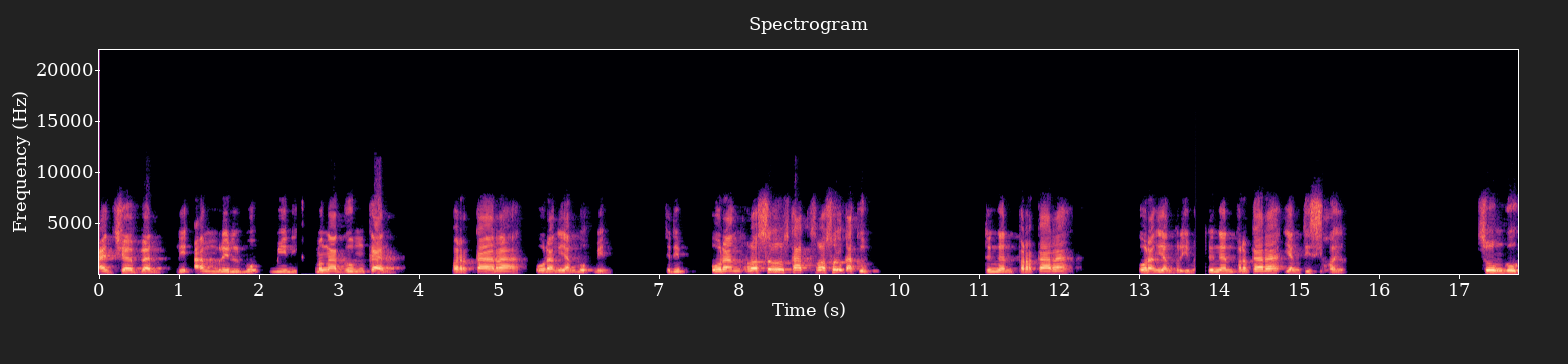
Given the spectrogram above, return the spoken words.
Ajaban li amril mu'mini. Mengagumkan perkara orang yang mukmin. Jadi orang Rasul Rasul kagum dengan perkara orang yang beriman, dengan perkara yang disihir. Sungguh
